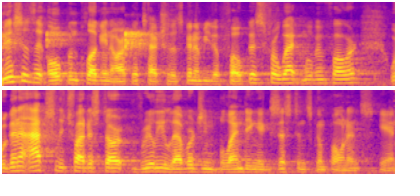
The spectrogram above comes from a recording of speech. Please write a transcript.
This is the open plugin architecture that's going to be the focus for WET moving forward. We're going to actually try to start really leveraging blending existence components in.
